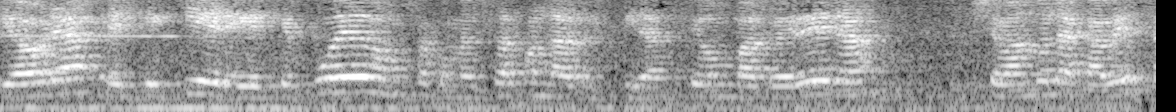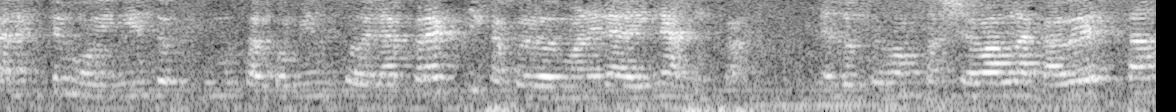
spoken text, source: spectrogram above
Y ahora el que quiere y el que puede, vamos a comenzar con la respiración barredera, llevando la cabeza en este movimiento que hicimos al comienzo de la práctica, pero de manera dinámica. Entonces vamos a llevar la cabeza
